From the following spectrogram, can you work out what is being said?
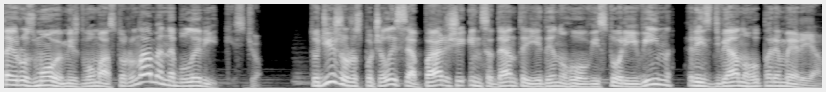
та й розмови між двома сторонами не були рідкістю. Тоді ж розпочалися перші інциденти єдиного в історії війн різдвяного перемир'я,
